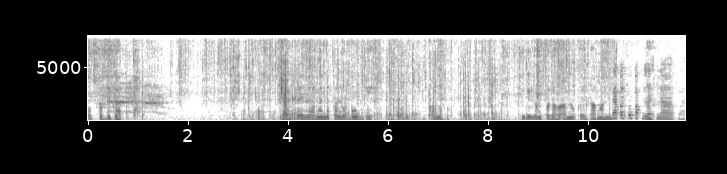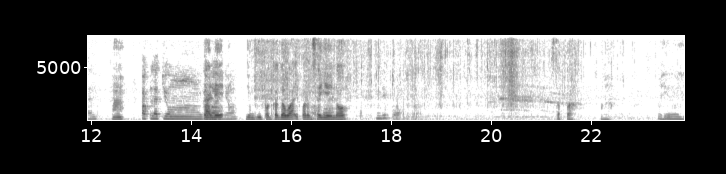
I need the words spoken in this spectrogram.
pagpabigat. Kasi kailangan nakalubog eh. Paano ko? Hindi lang pala ano, kailangan, Dapat po paplat na, kan? ha? Paplat yung gawa nyo. Yung pagkagawa, eh, parang sa Opo. yelo. Hindi po. Isa pa. Ah. Ayun.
